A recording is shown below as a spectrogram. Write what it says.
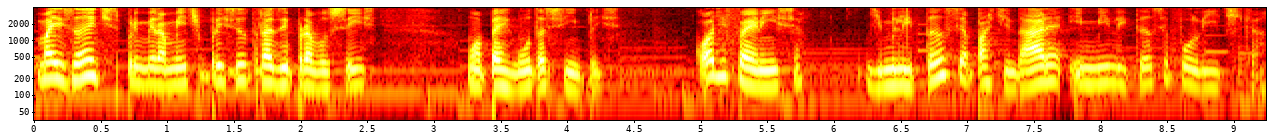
mas antes, primeiramente, eu preciso trazer para vocês uma pergunta simples. Qual a diferença de militância partidária e militância política?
